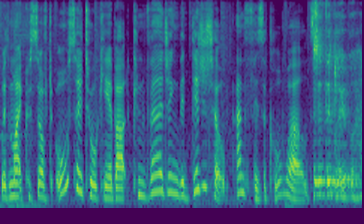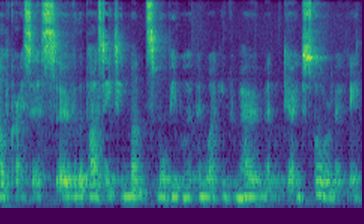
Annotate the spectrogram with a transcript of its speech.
with Microsoft also talking about converging the digital and physical worlds. Of the global health crisis, over the past 18 months, more people have been working from home and going to school remotely,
